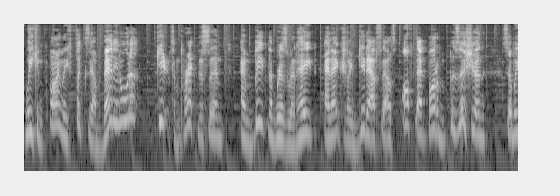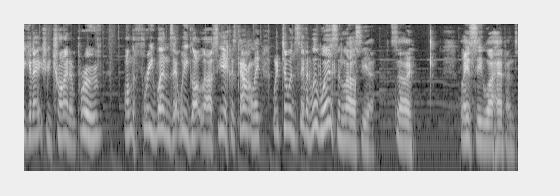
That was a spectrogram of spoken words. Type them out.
we can finally fix our batting order, get some practice in, and beat the Brisbane Heat and actually get ourselves off that bottom position so we can actually try and improve on the three wins that we got last year because currently we're 2 and 7. We're worse than last year. So let's see what happens.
